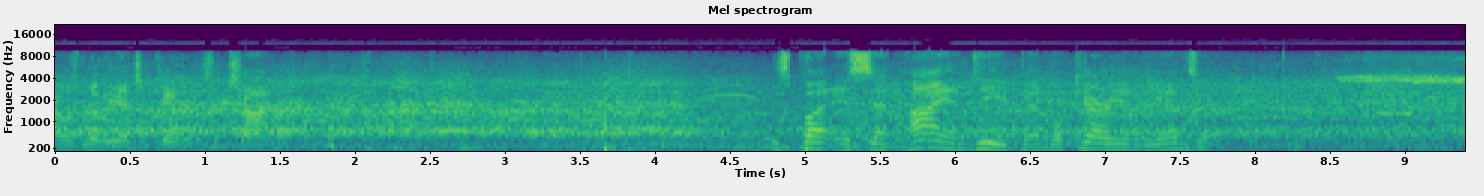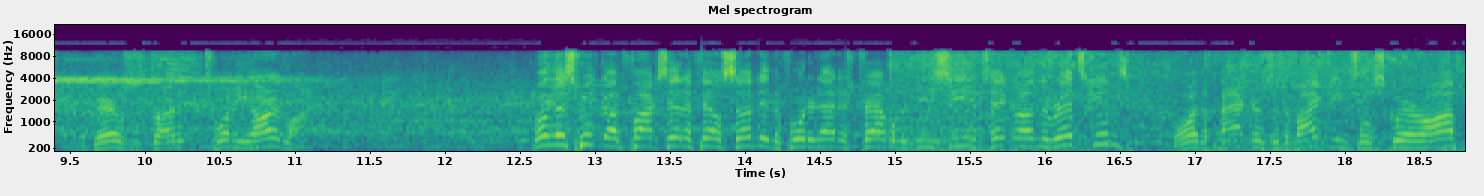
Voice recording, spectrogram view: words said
I was really educated as a child. This putt is sent high and deep and will carry into the end zone. And the Bears will start at the 20-yard line. Well, this week on Fox NFL Sunday, the 49ers travel to D.C. to take on the Redskins, or the Packers and the Vikings will square off,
